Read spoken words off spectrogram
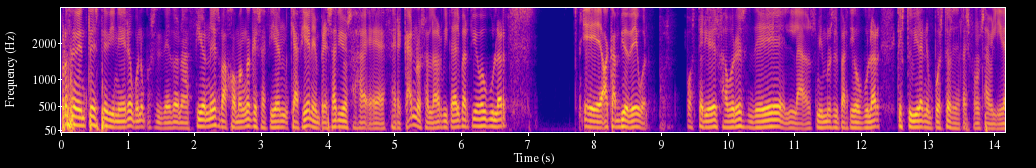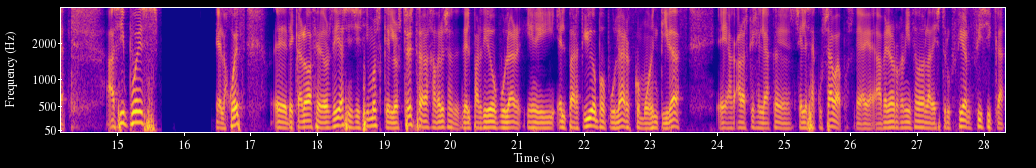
procedente este dinero, bueno, pues de donaciones bajo manga que se hacían, que hacían empresarios eh, cercanos a la órbita del Partido Popular eh, a cambio de, bueno, pues posteriores favores de los miembros del Partido Popular que estuvieran en puestos de responsabilidad. Así pues, el juez eh, declaró hace dos días, insistimos, que los tres trabajadores del Partido Popular y el Partido Popular como entidad eh, a los que se, les acusaba pues, de haber organizado la destrucción física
